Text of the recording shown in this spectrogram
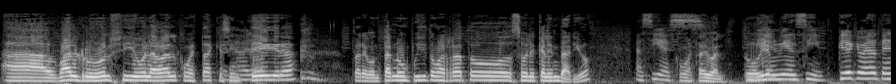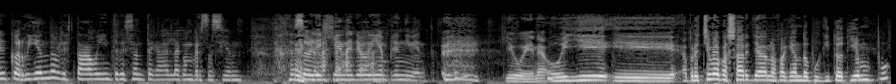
a Val Rudolfi. Hola Val, ¿cómo estás? Que se integra para contarnos un poquito más rato sobre el calendario. Así es. ¿Cómo está Val? ¿Todo bien? Bien, bien, sí. Creo que me van a tener corriendo porque estaba muy interesante acá la conversación sobre género y emprendimiento. Qué buena. Oye, eh, aprovechemos de pasar, ya nos va quedando poquito tiempo.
